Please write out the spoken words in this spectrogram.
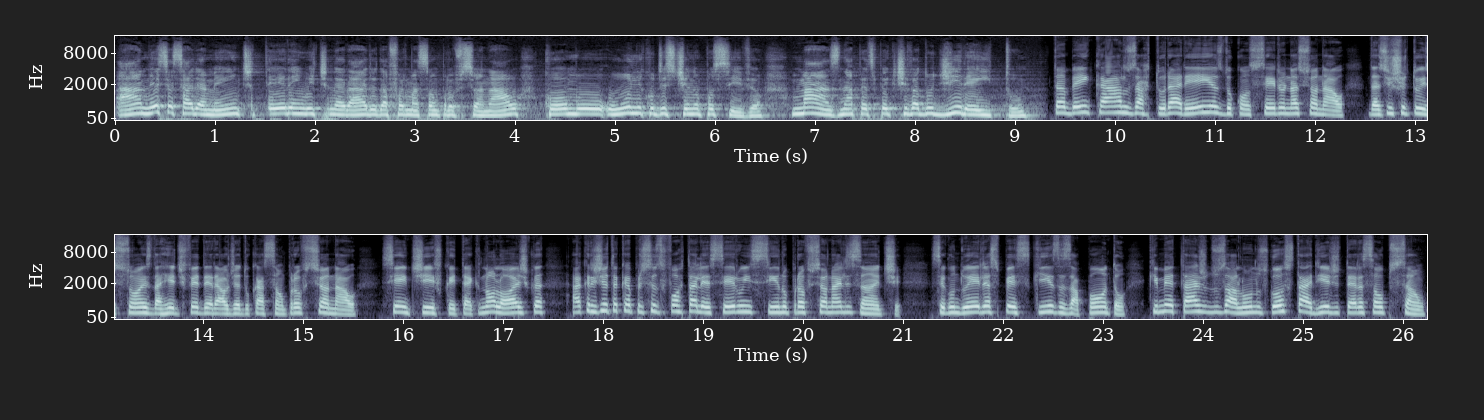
a necessariamente terem o itinerário da formação profissional como o único destino possível, mas na perspectiva do direito Também Carlos Arthur Areias, do Conselho Nacional das Instituições da Rede Federal de Educação Profissional, Científica e Tecnológica, acredita que é preciso fortalecer o ensino profissionalizante. Segundo ele, as pesquisas apontam que metade dos alunos gostaria de ter essa opção,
